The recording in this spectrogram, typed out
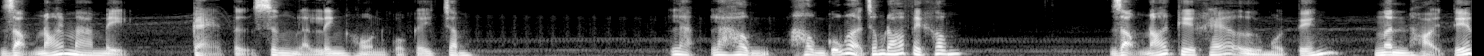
Giọng nói ma mị, Kẻ tự xưng là linh hồn của cây châm. Là là Hồng Hồng cũng ở trong đó phải không? Giọng nói kia khẽ ử ừ một tiếng, Ngân hỏi tiếp.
